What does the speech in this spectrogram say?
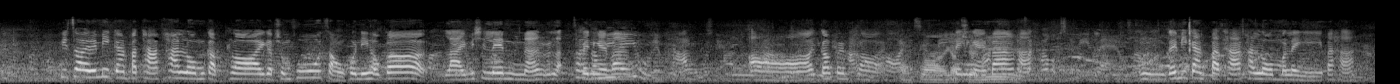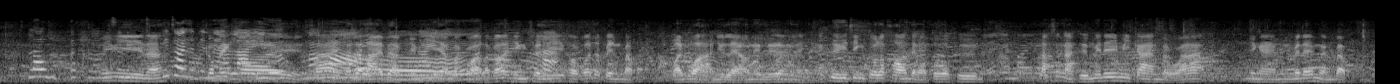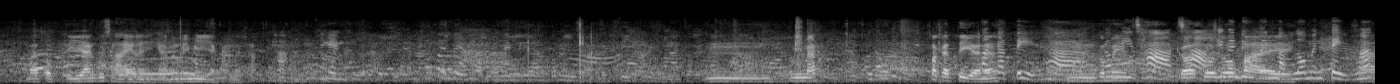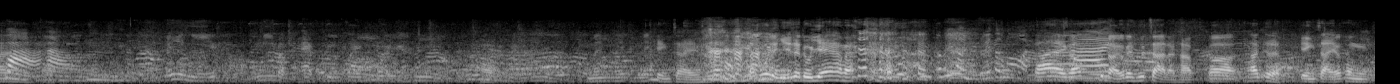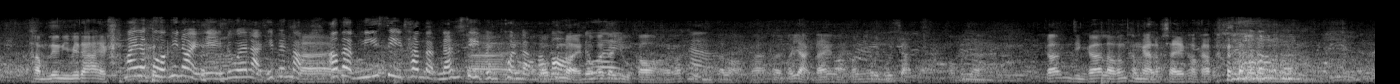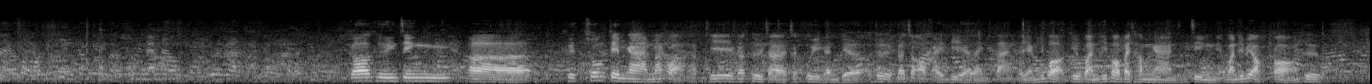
พี่จอยได้มีการปะทะคารมกับพลอยกับชมพู่สองคนนี้เขาก็ไลน์ไม่ใช่เล่นนะ เป็นไงบ้างจอยก็ม่ด้อยู่ในพาร์ทของเชอรี่อ๋อ ก็เป็นพลอยของพลอยกับเป็นเชอไงรี่บ้างคะเข้ากับเชอรี่แล้ว อืมได้มีการปะทะคารมอะไรอย่างงี้ปะคะ เราประทานไม่มีนะพี่จอยจะเป็นก็ไม่แนวไลค่อยฟ์มากใช่กว่าก็จะไลฟ์แบบเงียบๆมากกว่าอ๋อแล้วก็จริงเชอรี่เขาก็จะเป็นแบบ หวานๆอยู่แล้วในเรื่องอะไรเงี้ยคือจริงๆตัวละครแต่ละตัวคือ ลักษณะคือไม่ได้มีการแบบว่ายังไงมันไม่ได้เหมือนแบบมาตบตีแย่งผู้ชายอะไรอย่างเงี้ยมันไม่มีอย่างนั้นนะครับพี่เคนอืมมีไหมปกติอะปนะ กติค่ะอืมก็ไม่มีฉากก็ฉากที่มันดูทั่วๆไปเป็นแบบโรแมนติกมากกว่าค่ะอืมแล้วอย่างนี้มีแบบแอบเกรงใจพี่หน่อยไหมพี่ ไม่ไม่ไม่เกรงใจถ้าพูดอย่างนี้จะดูแย่ไหมก็พี่หน่อยอยู่ด้วยตลอดใช่ก็ใช่คุณหน่อยก็เป็นผู้จัดอะครับ ก็ถ้าเกิดเกรงใจก็คงทำเรื่องนี้ไม่ได้ครับไม่แล้วตัวพี่หน่อยเองด้วยแหละที่เป็นแบบใช่เอาแบบนี้สิทำแบบนั้นสิเป็นคนแบบเพมาราะบคุอณกหน่อยเขาด้วก็ย จะอยู่กองแล้วก็คุมค่ะตลอดว่าเออเขาอยากได้อะไรเขานี่เขาเป็นผู้จัดแล้วเขาก็จะก็จริงๆก็เราต้องทำงานรับใช้เขาครับ ก็คือจริงๆเอ่อ คือช่วงเตรียมงานมากกว่าครับที่ก็คือจะจะคุยกันเยอะก็คือก็จะออกไอเดียอะไรต่างๆแต่อย่างที่บอกคือวันที่พอไปทำงานจริงๆเนี่ยวันที่ไปออกกองก็คือ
